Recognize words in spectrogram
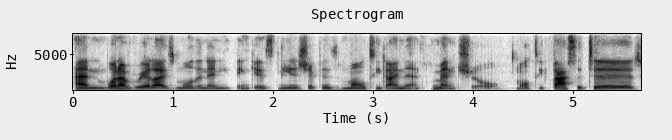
And what I've realized more than anything is leadership is multi-dimensional, multifaceted.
